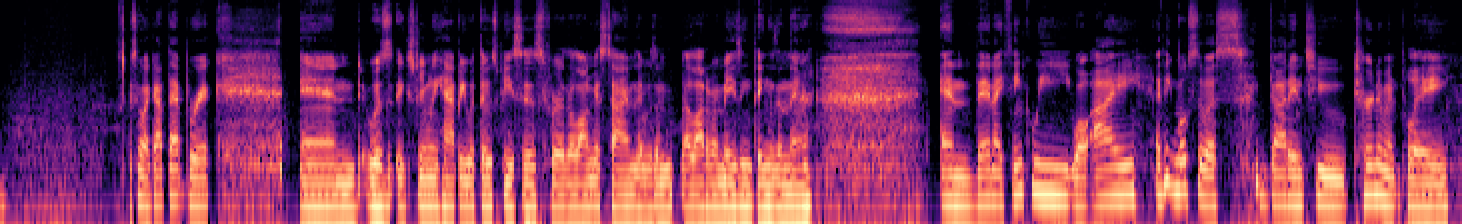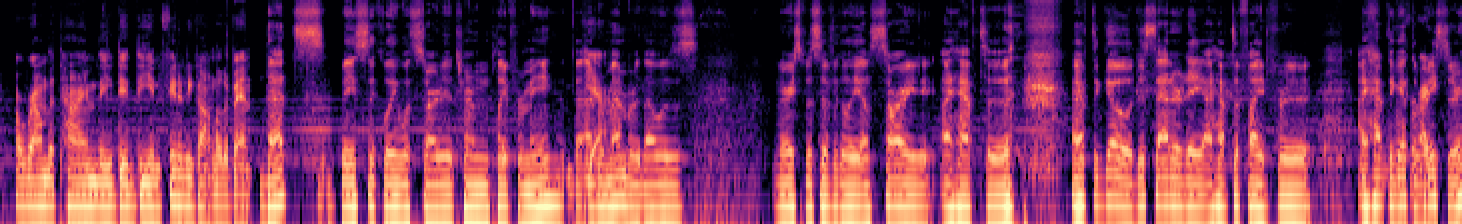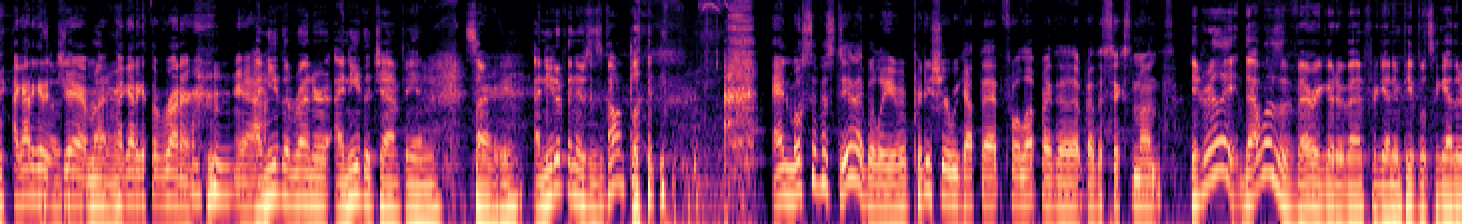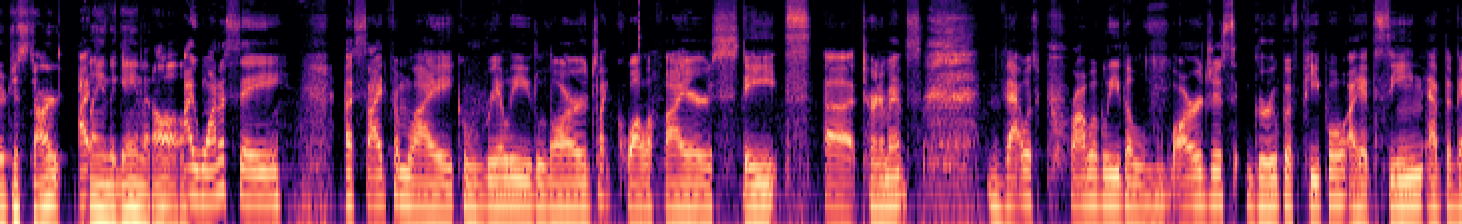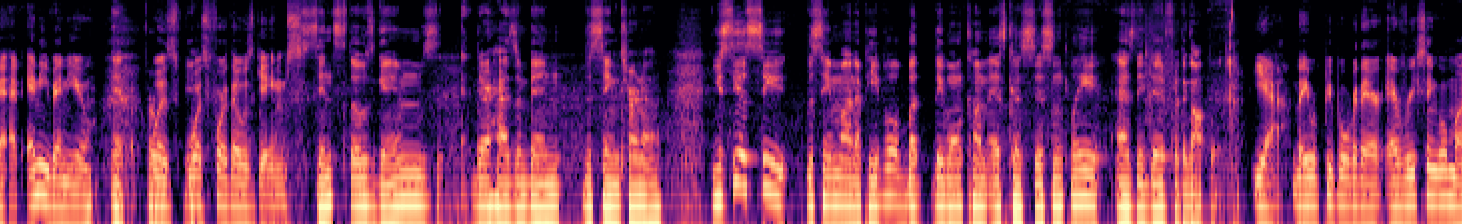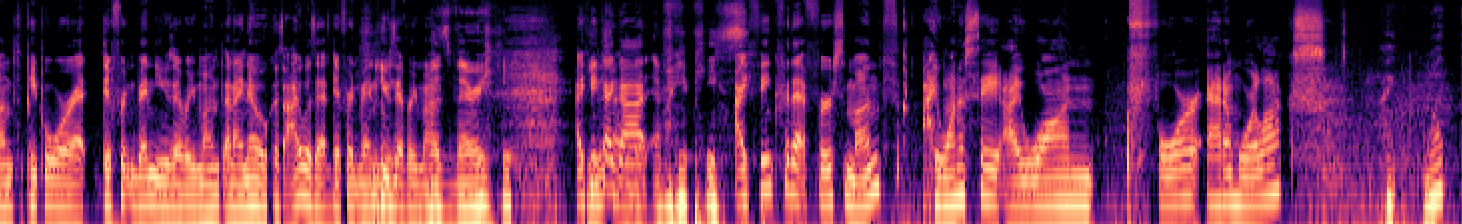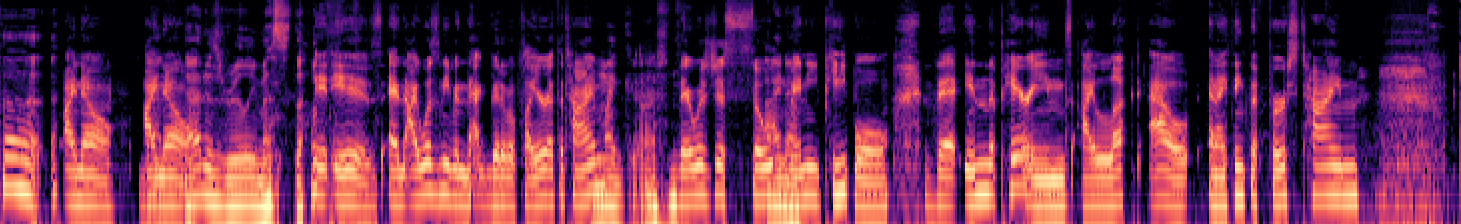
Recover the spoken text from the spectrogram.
so I got that brick and was extremely happy with those pieces for the longest time. There was a, a lot of amazing things in there. And then I think we, well, I, I think most of us got into tournament play around the time they did the Infinity Gauntlet event. That's basically what started tournament play for me. I Yeah. remember that was very specifically. I'm sorry, I have to, I have to go this Saturday. I have to fight for, I have to get the I- racer. I gotta get a gem. runner. I, I gotta get the runner. yeah. I need the runner. I need the champion. Sorry, I need to finish this gauntlet. and most of us did, I believe. I'm pretty sure we got that full up by the by the sixth month. it really that was a very good event for getting people together to start I- playing the game at all. I want to say, aside from like really large like qualifiers, states, uh, tournaments, that was probably the largest group of people I had seen at the at any venue It- for- was yeah. was for those games. since those games, there hasn't been the same turnout. You still see the same amount of people, but they won't come as consistently as they did for the gauntlet. Yeah, they were people were there every single month. People were at different venues every month, and I know because I was at different venues He every month. It was very. I think I got every piece. I think for that first month, I want to say I won four Adam Warlocks. Like, what the? I know. I know. that is really messed up. it is. And I wasn't even that good of a player at the time. oh my god. there was just so many people that in the pairings I lucked out. And I think the first time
